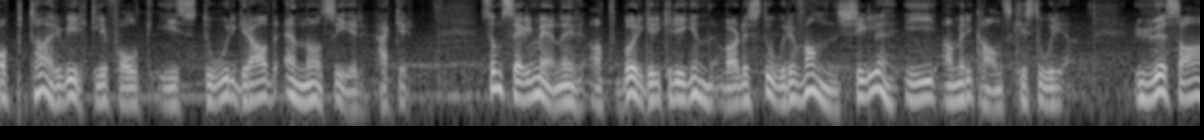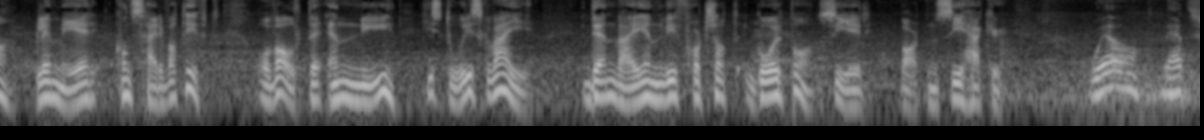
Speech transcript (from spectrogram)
opptar virkelig folk i stor grad ennå, sier Hacker. Som selv mener at borgerkrigen var det store vannskillet i amerikansk historie. USA ble mer konservativt og valgte en ny historisk vei den veien vi fortsatt går på, sier Barton. Well, that's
